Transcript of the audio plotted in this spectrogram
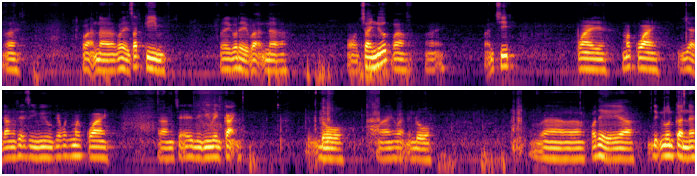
Đây các bạn uh, có thể dắt kìm đây có thể bạn uh, bỏ chai nước vào. Đấy. bạn chít quay mắc quay ý Đăng sẽ review cái mắc quay đang sẽ review bên cạnh. Đựng đồ. Đấy, các bạn đựng đồ. Và có thể uh, đựng luôn cần đây.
